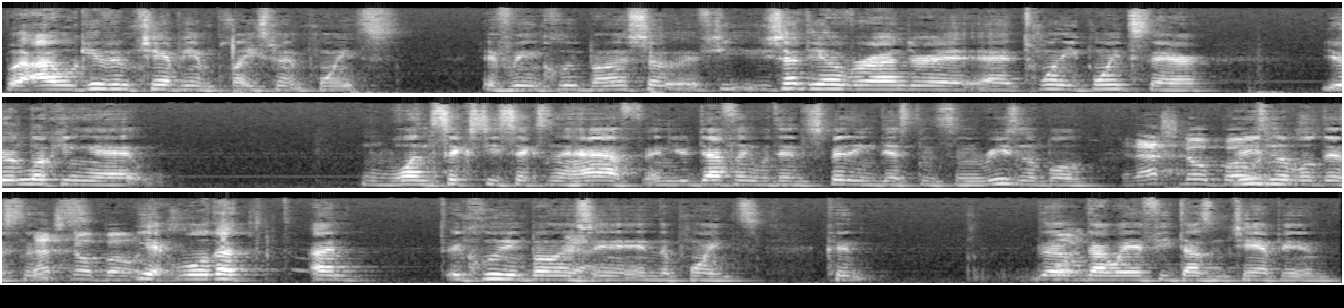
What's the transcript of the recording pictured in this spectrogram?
But I will give him champion placement points if we include bonus. So if you, you set the over under at, at 20 points there, you're looking at 166 and a half, and you're definitely within spitting distance and reasonable And that's no bonus. reasonable distance. That's no bonus. Yeah, well, that's I'm including bonus Yeah. in, in the points. Can, Well- that way, if he doesn't champion,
